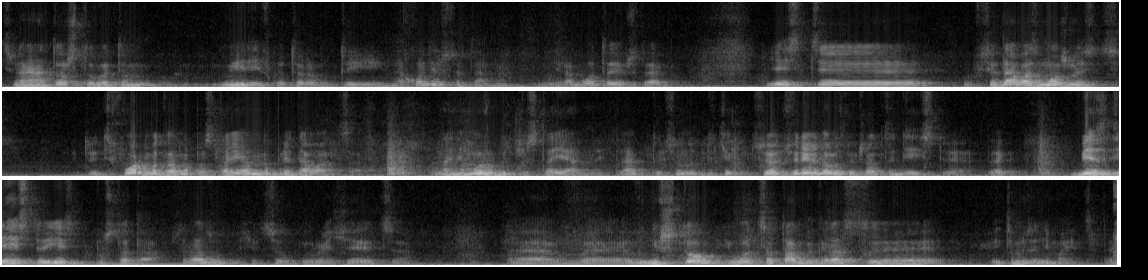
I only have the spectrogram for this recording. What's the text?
Несмотря на то, что в этом мире, в котором ты находишься там и работаешь, так, есть э, всегда возможность, ведь форма должна постоянно предаваться, она не может быть постоянной, так? то есть он, все, все время должно совершаться действие. Так? Без действия есть пустота, сразу значит, все превращается э, в, в ничто, и вот сатан как раз э, этим и занимается. Так?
